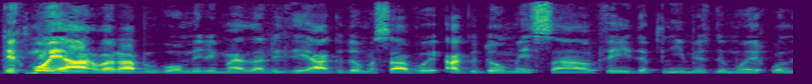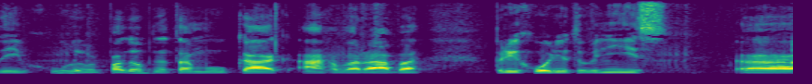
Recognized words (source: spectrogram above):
Так мой Ахвараба вомили майла лиди агдома савой агдома са вейда пнимис демоих валеев хулу, подобно тому, как Ахвараба приходит вниз э,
